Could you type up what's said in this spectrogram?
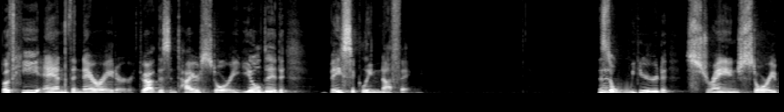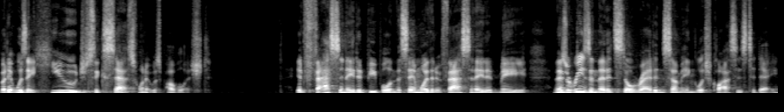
Both he and the narrator throughout this entire story yielded basically nothing. This is a weird, strange story, but it was a huge success when it was published. It fascinated people in the same way that it fascinated me. And there's a reason that it's still read in some English classes today.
